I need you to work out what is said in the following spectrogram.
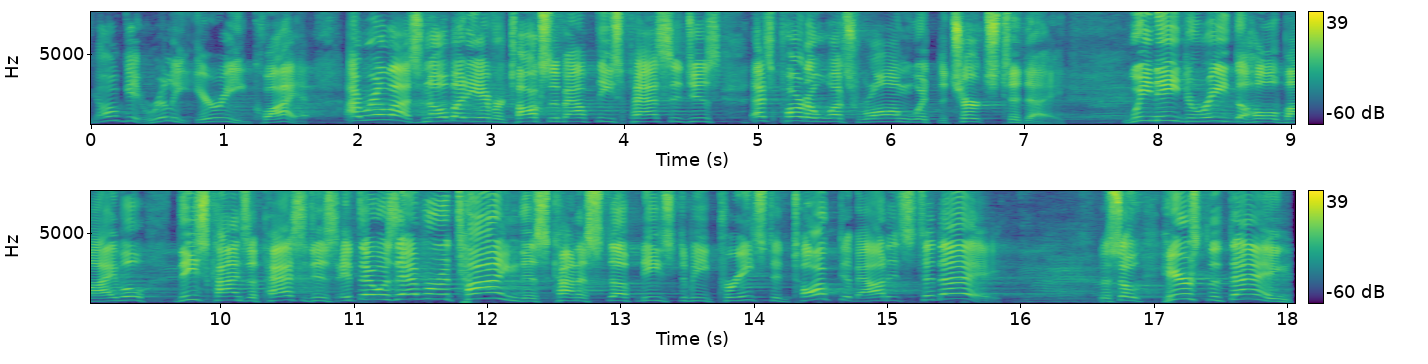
We all get really eerie quiet. I realize nobody ever talks about these passages. That's part of what's wrong with the church today. We need to read the whole Bible. These kinds of passages, if there was ever a time this kind of stuff needs to be preached and talked about, it's today. So here's the thing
